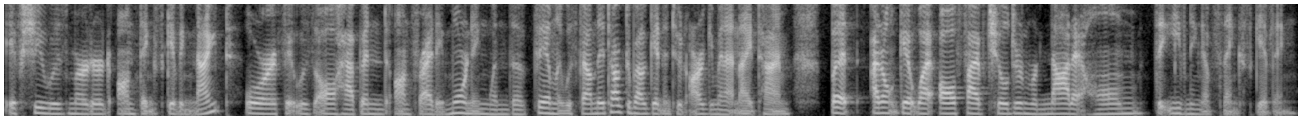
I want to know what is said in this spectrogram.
if she was murdered on Thanksgiving night or if it was all happened on Friday morning when the family was found. They talked about getting into an argument at nighttime, but I don't get why all five children were not at home the evening of Thanksgiving.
